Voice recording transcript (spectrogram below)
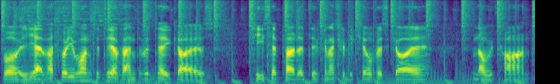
But yeah, that's what you want to do at the end of the day guys. T-Sip Additive can actually kill this guy. No we can't.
